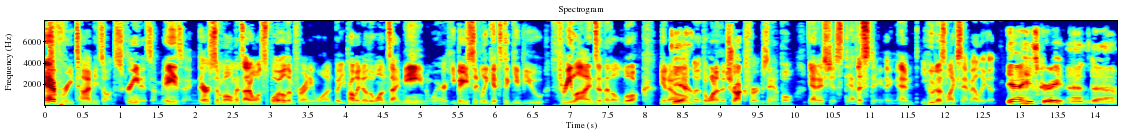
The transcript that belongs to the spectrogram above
every time he's on screen, it's amazing. There are some moments I don't want to spoil them for anyone, but you probably know the ones I mean, where he basically gets to give you three lines and then a look. You know, yeah. the one in the truck, for example, and it's just devastating. And who doesn't like Sam Elliott? Yeah, he's great, and uh,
